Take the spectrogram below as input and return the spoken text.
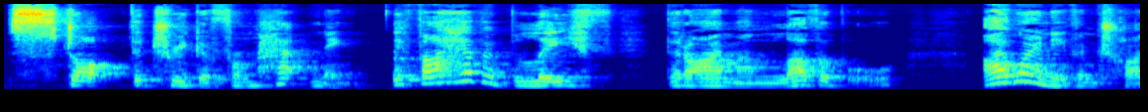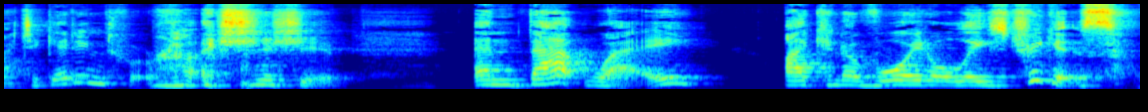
stop the trigger from happening? If I have a belief that I'm unlovable, I won't even try to get into a relationship. And that way, I can avoid all these triggers.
